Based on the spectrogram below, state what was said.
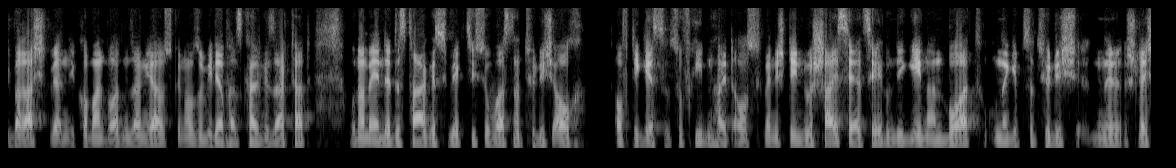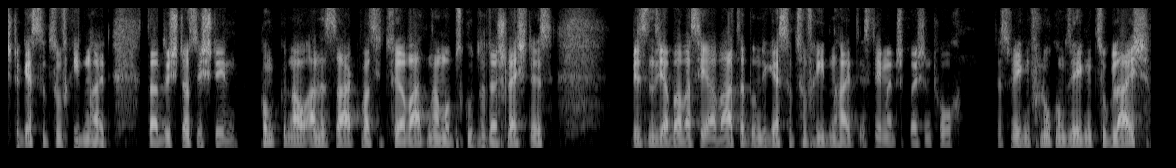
überrascht werden. Die kommen an Bord und sagen, ja, ist genauso wie der Pascal gesagt hat. Und am Ende des Tages wirkt sich sowas natürlich auch auf die Gästezufriedenheit aus. Wenn ich denen nur Scheiße erzähle und die gehen an Bord und dann gibt es natürlich eine schlechte Gästezufriedenheit. Dadurch, dass ich denen punktgenau alles sage, was sie zu erwarten haben, ob es gut oder schlecht ist, wissen sie aber, was sie erwartet und die Gästezufriedenheit ist dementsprechend hoch. Deswegen Fluch und Segen zugleich.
